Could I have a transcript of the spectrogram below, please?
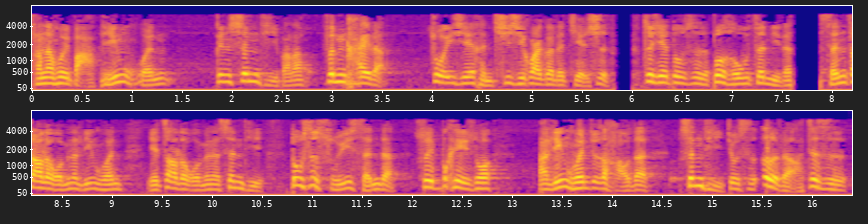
常常会把灵魂跟身体把它分开的，做一些很奇奇怪怪的解释，这些都是不合乎真理的。神造了我们的灵魂，也造了我们的身体，都是属于神的，所以不可以说啊灵魂就是好的，身体就是恶的啊，这是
